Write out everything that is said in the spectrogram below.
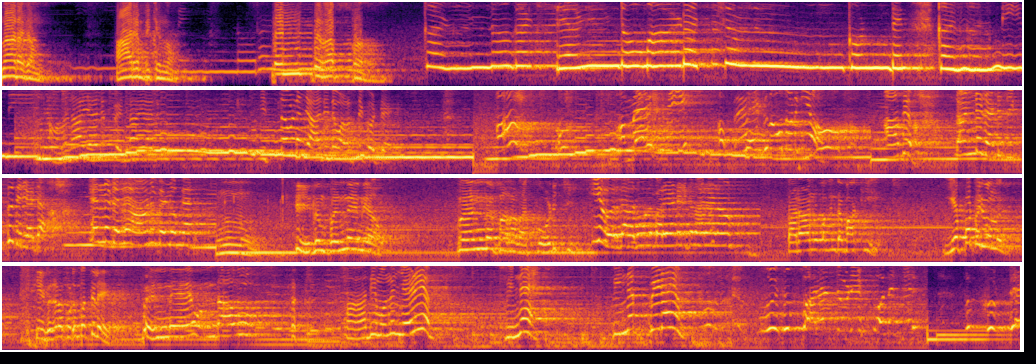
നാടകം ആരംഭിക്കുന്നു. പെൺപിറപ്പ് കണ്ണുകൾ രണ്ടുമടച്ചും കൊണ്ടൻ കണ്ണി ആണായാലും പെണ്ണായാലും ഇത്തവണ ഞാനിനെ വളർത്തിക്കോട്ടെ. ആദ്യം രണ്ട് രണ്ട് ദിക്കു തിരിയട്ടെ എന്നിട്ടല്ലേ ഇതും പെണ്ണ് തന്നെയാവും. പെണ്ണ് പറട കൊടിച്ചി. ഈ വെറുതെ അതൊന്നും പറയാണ്ടിരിക്കുന്ന ആരാണോ? തരാനുള്ളതിന്റെ ബാക്കി എപ്പോ തരുമെന്ന്? ഇവരുടെ കുടുംബത്തിലെ പെണ്ണേ ഉണ്ടാവൂ. ആദ്യം ഒന്ന് ഞെളിയും. പിന്നെ പിന്നെ പിടയും. ഒരു പഴത്തുണി പൊതിഞ്ഞ് കുട്ടയിലാക്കി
